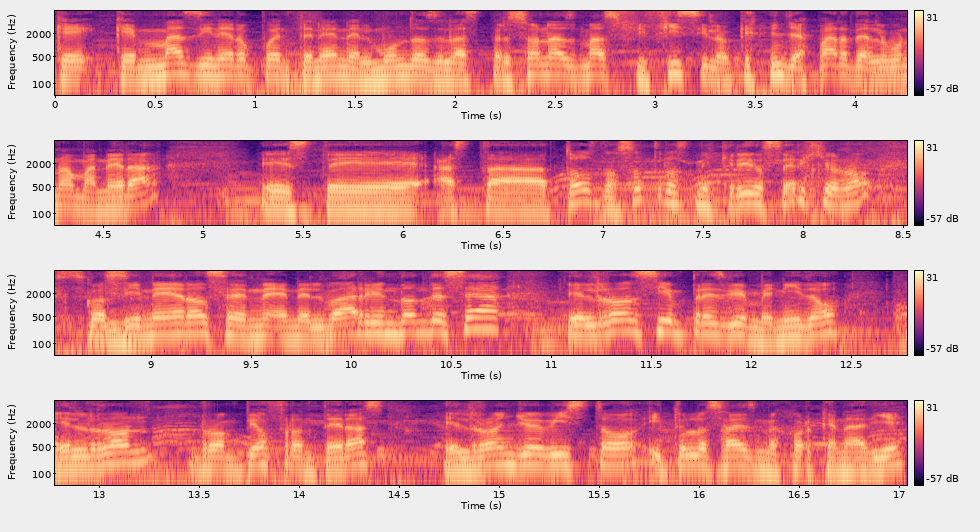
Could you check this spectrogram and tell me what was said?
que- que más dinero pueden tener en el mundo, desde las personas más fifís, si lo quieren llamar de alguna manera, este, hasta todos nosotros, mi querido Sergio, ¿no? Cocineros en, en el barrio, en donde sea, el ron siempre es bienvenido. El ron rompió fronteras. El ron yo he visto, y tú lo sabes mejor que nadie,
